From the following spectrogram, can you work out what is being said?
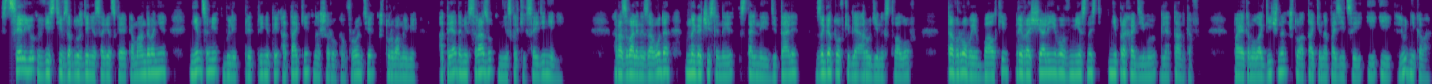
С целью ввести в заблуждение советское командование немцами были предприняты атаки на широком фронте штурмовыми отрядами сразу нескольких соединений. Развалины завода, многочисленные стальные детали, заготовки для орудийных стволов, тавровые балки превращали его в местность, непроходимую для танков. Поэтому логично, что атаки на позиции ИИ Людникова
